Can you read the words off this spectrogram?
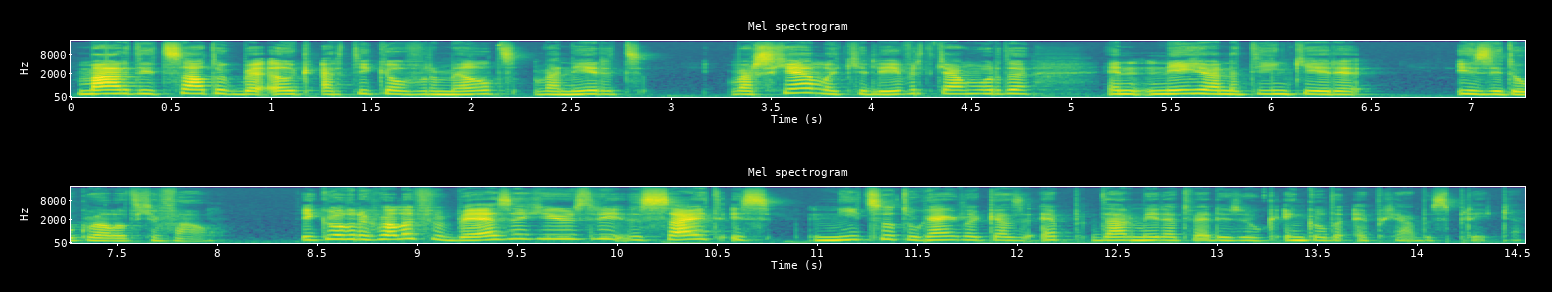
Maar dit staat ook bij elk artikel vermeld wanneer het waarschijnlijk geleverd kan worden. En 9 van de 10 keren is dit ook wel het geval. Ik wil er nog wel even bij zeggen, Jusri, de site is niet zo toegankelijk als de app, daarmee dat wij dus ook enkel de app gaan bespreken.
